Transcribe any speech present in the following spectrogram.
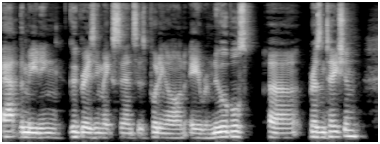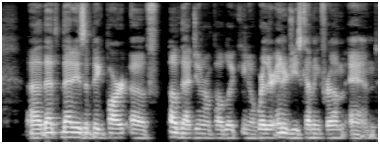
at the meeting, Good Grazing Makes Sense is putting on a renewables uh, presentation. Uh, that that is a big part of of that general public. You know where their energy is coming from and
